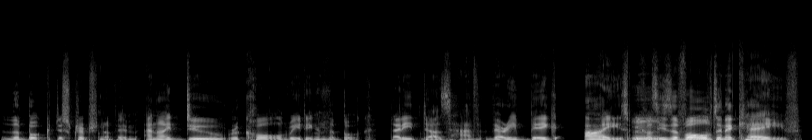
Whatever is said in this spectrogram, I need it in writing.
the book description of him, and I do recall reading in the book that he does have very big eyes because Mm. he's evolved in a cave.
